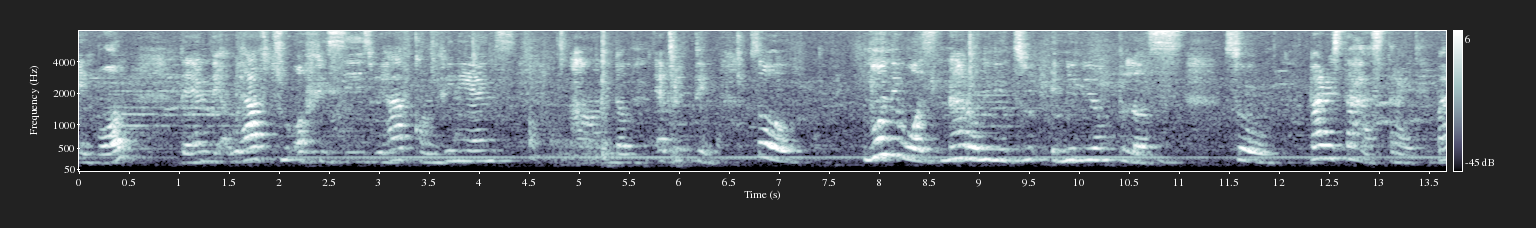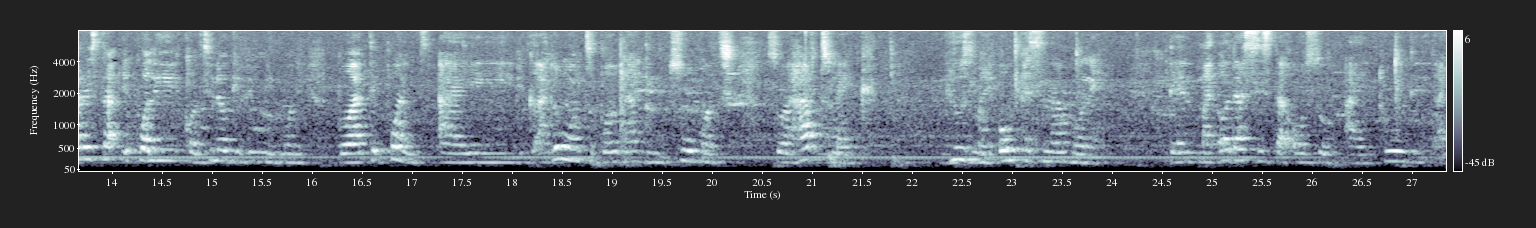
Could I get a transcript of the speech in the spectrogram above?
a hall, then we have two offices, we have convenience and um, everything. So money was now running into a million plus. So barrister has tried. Barrister equally continue giving me money. But at a point, I I don't want to bother him so much. So I have to like use my own personal money. Then my other sister also, I told I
